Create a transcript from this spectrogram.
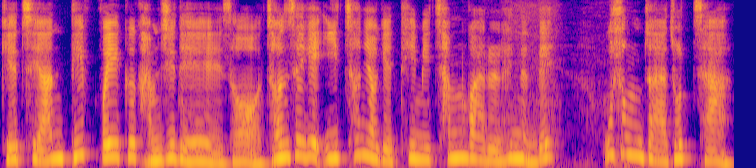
개최한 딥페이크 감지대회에서 전 세계 2천여 개 팀이 참가를 했는데 우승자조차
